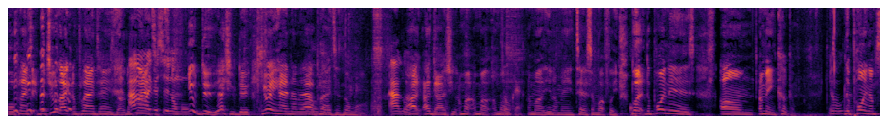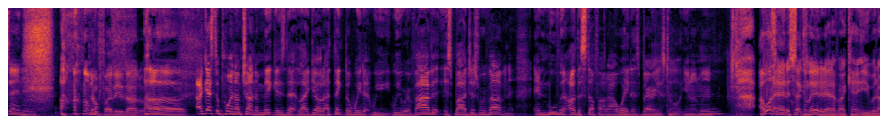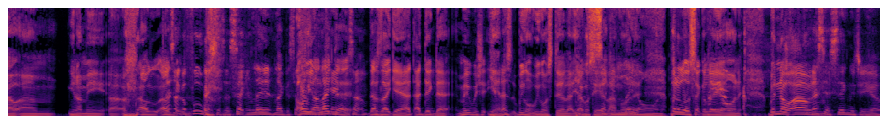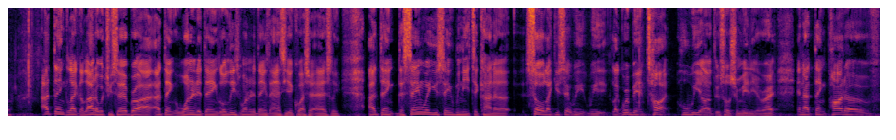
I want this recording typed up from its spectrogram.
or plantains. But you like them plantains though. Them I don't like that shit no more. You do, yes, you do. You ain't had none of our plantains no more. I love I, it. I got you. I'm a, I'm a, I'm a, Okay. I'm a, you know, man, tear some up for you. But the point is, um, I mean, cook them. Oh, okay. The point I'm saying is, Nobody is out of uh, I guess the point I'm trying to make is that like, yo, I think the way that we we revive it is by just reviving it and moving other stuff out our way that's barriers to it. You know what I mean? Mm-hmm. I want to add a second layer to that if I can't eat without, um, you know what I mean? Uh, I was, I was, That's like a food reference, a second layer, like a second Oh yeah, I like that. That's like yeah, I, I dig that. Maybe we should. Yeah, that's we gonna we gonna steal that. Y'all gonna see a lot more. of layer that. on it. Put a little second layer on it. But no, um, Yo, that's your signature, yo. I think like a lot of what you said, bro. I, I think one of the things, or at least one of the things, to answer your question, Ashley. I think the same way you say we need to kind of so, like you said, we we like we're being taught who we are through social media, right? And I think part of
